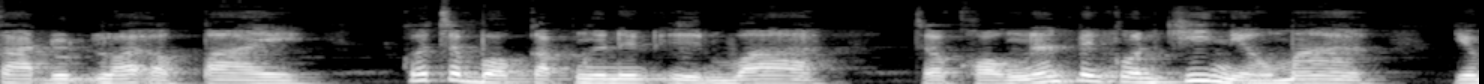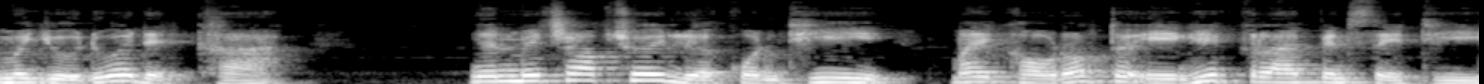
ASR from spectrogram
กาสหลุดลอยออกไป ก็จะบอกกับเงินอื่น ๆ ว่า เจ้าของนั้นเป็นคนขี้เหนียวมาก อย่ามาอยู่ด้วยเด็ดขาด เงินไม่ชอบช่วยเหลือคนที่ไม่เคารพตัวเองให้กลายเป็นเศรษฐี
